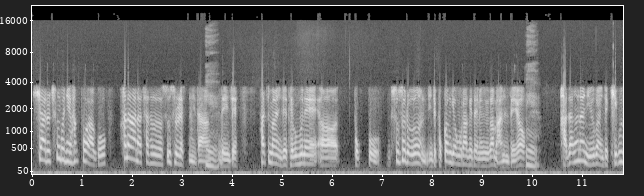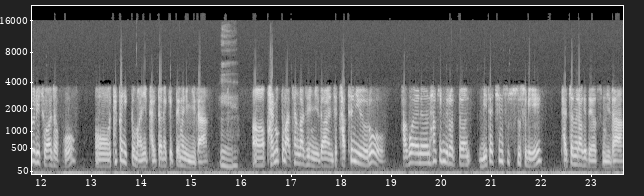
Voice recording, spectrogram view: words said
시야를 충분히 확보하고 하나하나 찾아서 수술을 했습니다. 예. 근데 이제 하지만 이제 대부분의 어 복부 수술은 이제 복강경으로 하게 되는 경우가 많은데요. 예. 가장 흔한 이유가 이제 기구들이 좋아졌고 어 테크닉도 많이 발달했기 때문입니다. 예. 어 발목도 마찬가지입니다. 이제 같은 이유로 과거에는 하기 힘들었던 미세 침수 수술이 발전을 하게 되었습니다.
